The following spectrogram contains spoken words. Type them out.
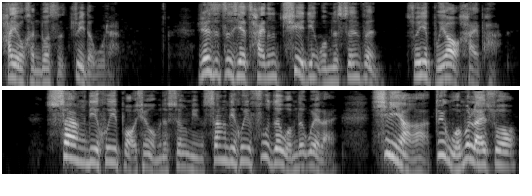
还有很多是罪的污染。认识这些，才能确定我们的身份，所以不要害怕。上帝会保全我们的生命，上帝会负责我们的未来。信仰啊，对我们来说，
